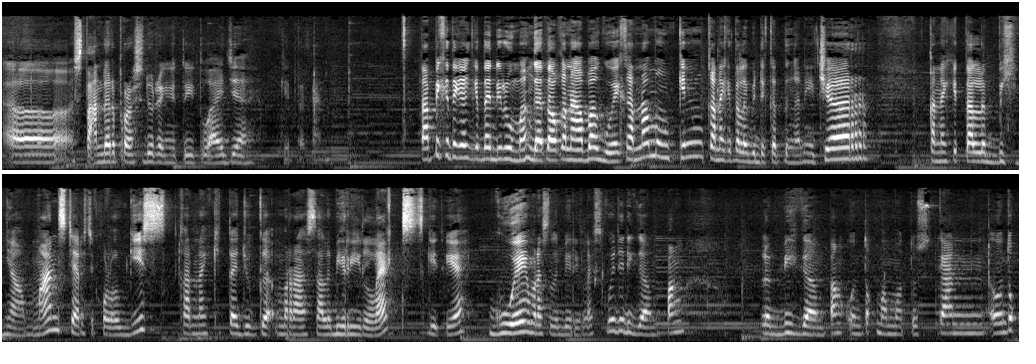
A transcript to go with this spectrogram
uh, standar prosedur yang itu-itu aja, gitu kan. Tapi ketika kita di rumah nggak tahu kenapa gue karena mungkin karena kita lebih dekat dengan nature karena kita lebih nyaman secara psikologis karena kita juga merasa lebih rileks gitu ya. Gue merasa lebih rileks gue jadi gampang lebih gampang untuk memutuskan untuk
